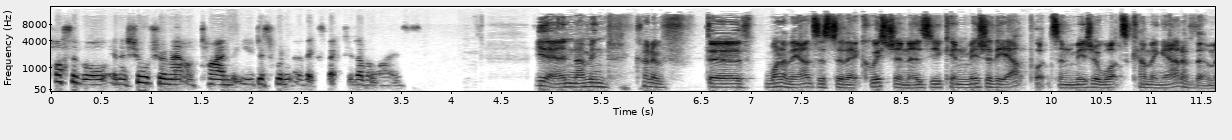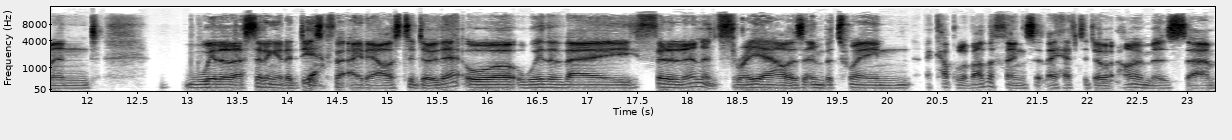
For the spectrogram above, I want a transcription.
possible in a shorter amount of time that you just wouldn't have expected otherwise. Yeah, and I mean, kind of the one of the answers to that question is you can measure the outputs and measure what's coming out of them and whether they're sitting at a desk yeah. for eight hours to do that or whether they fit it in in three hours in between a couple of other things that they have to do at home is um,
